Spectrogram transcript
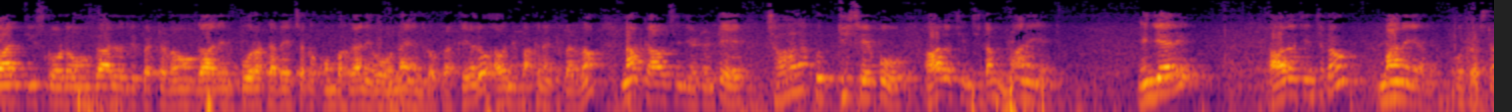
గాలి తీసుకోవడం గాలి వదిలిపెట్టడం గాలిని పూరక రేచక కుంభగానే ఏవో ఉన్నాయి అందులో ప్రక్రియలు. అవన్నీ పక్కనట్టు పెడదాం. నాకు కావాల్సింది ఏంటంటే చాలా కొద్దిసేపు ఆలోచించటం మానేయండి. ఏం చేయాలి? ఆలోచించటం మానేయాలి. ఓ ప్రశ్న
